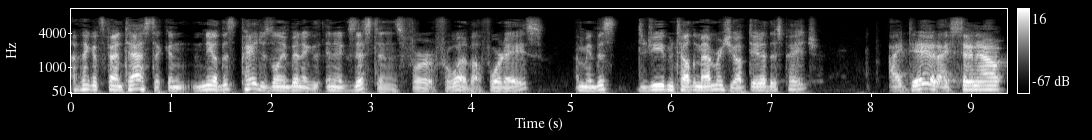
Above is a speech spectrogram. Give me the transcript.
I think it's fantastic. And Neil, this page has only been in existence for, for what, about four days? I mean, this. Did you even tell the members you updated this page? I did. I sent out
